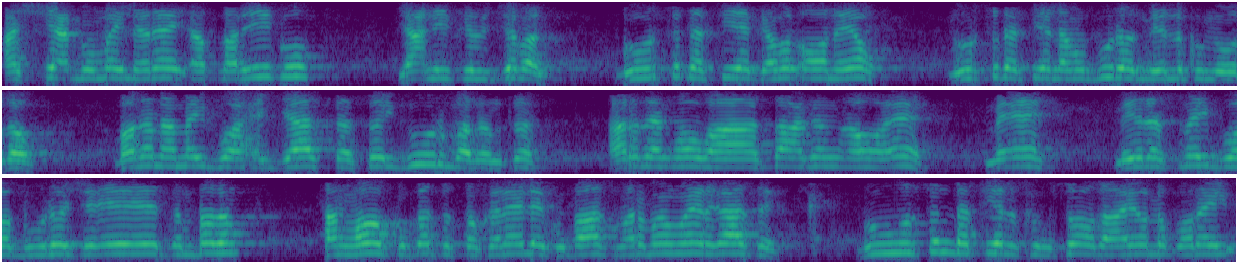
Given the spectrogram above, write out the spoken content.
ma marno ashicbu may lare aariigu yani fi ljabal buurta dhatiye gabal oonayo buurta dhatiye lama buurood meela kumoodaw badana may bua xijaasta soy buur badanta aradan oo waasagan oo e ma eh meelas may bua buurosha eedan badan tan hoo kubada tokalele kubaas marmamergaas buurtan dhatiye lasku soodaayo lagoray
